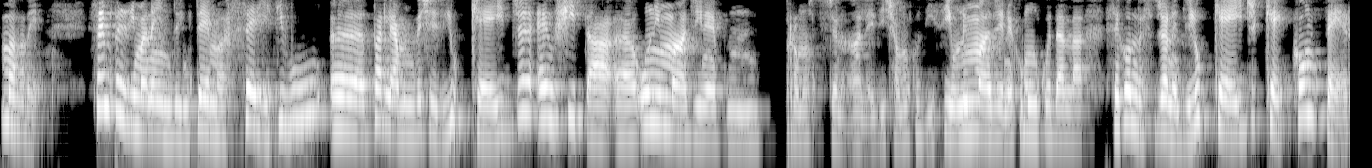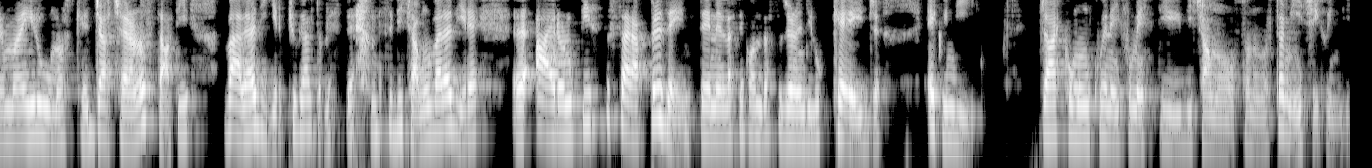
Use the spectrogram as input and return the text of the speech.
Ma vabbè. Sempre rimanendo in tema serie tv, eh, parliamo invece di Luke Cage. È uscita eh, un'immagine mh, mm, promozionale, diciamo così, sì, un'immagine comunque dalla seconda stagione di Luke Cage che conferma i rumors che già c'erano stati, vale a dire, più che altro le speranze, diciamo, vale a dire, eh, Iron Fist sarà presente nella seconda stagione di Luke Cage e quindi già comunque nei fumetti, diciamo, sono molto amici, quindi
